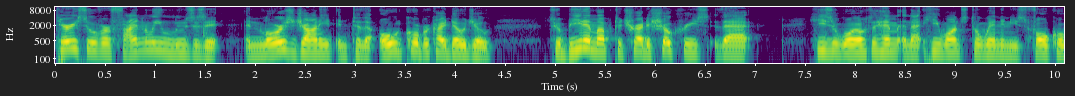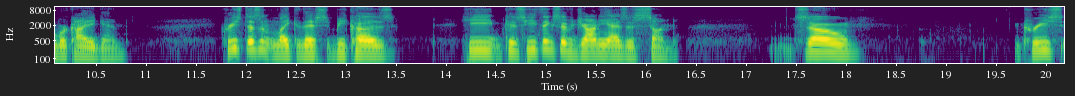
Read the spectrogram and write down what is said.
Terry Silver finally loses it and lures Johnny into the old Cobra Kai dojo to beat him up to try to show Kreese that he's loyal to him and that he wants to win and he's full Cobra Kai again. Kreese doesn't like this because he because he thinks of Johnny as his son. So Kreese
